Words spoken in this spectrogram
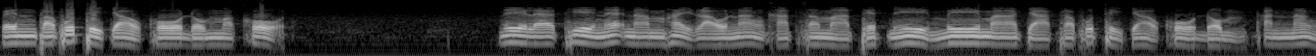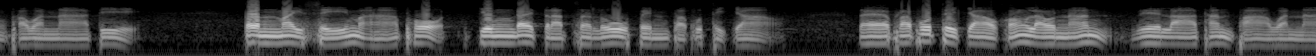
เป็นพระพุทธเจ้าโคดมมโคตนี่แหละที่แนะนำให้เรานั่งขัดสมาธินี้มีมาจากพระพุทธเจ้าโคดม ท่านนั่งภาวนาที่ต้นไม้สีมหาโพธิ์จึงได้ตรัสรู้เป็นพระพุทธเจ้า แต่พระพุทธเจ้าของเรานั้น เวลาท่านภาวนา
